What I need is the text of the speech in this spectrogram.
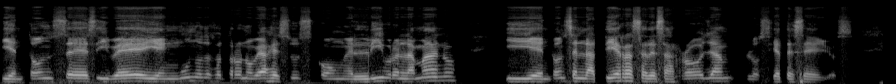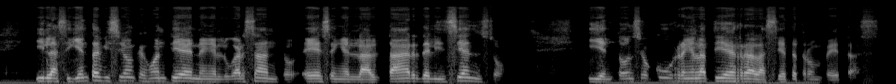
y entonces y ve y en uno de esos tronos ve a Jesús con el libro en la mano y entonces en la tierra se desarrollan los siete sellos. Y la siguiente visión que Juan tiene en el lugar santo es en el altar del incienso y entonces ocurren en la tierra las siete trompetas.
